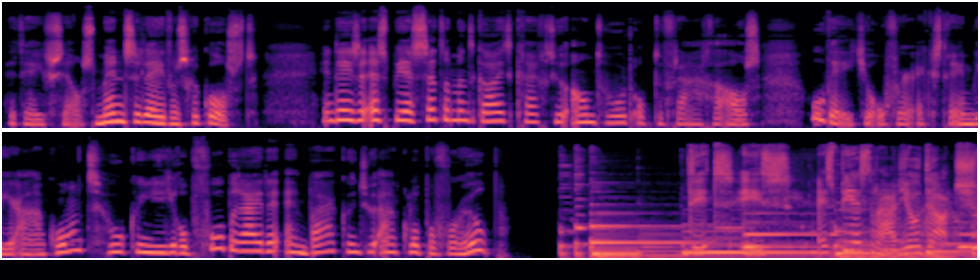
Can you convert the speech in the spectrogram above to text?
Het heeft zelfs mensenlevens gekost. In deze SPS Settlement Guide krijgt u antwoord op de vragen als: hoe weet je of er extreem weer aankomt? Hoe kun je hierop voorbereiden en waar kunt u aankloppen voor hulp? Dit is SBS Radio Dutch.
